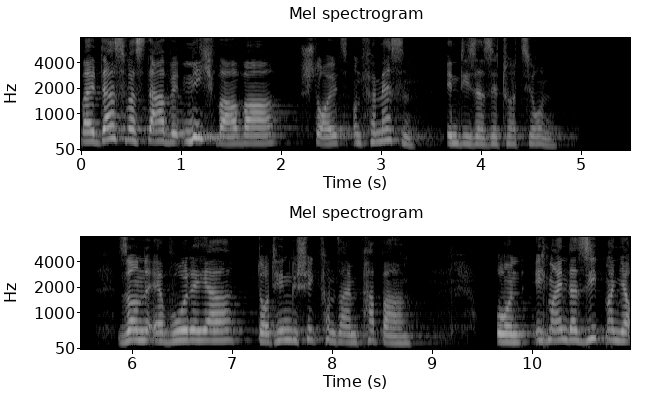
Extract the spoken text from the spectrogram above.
Weil das, was David nicht war, war stolz und vermessen in dieser Situation. Sondern er wurde ja dorthin geschickt von seinem Papa und ich meine, da sieht man ja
